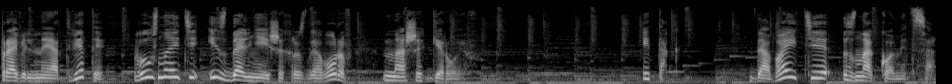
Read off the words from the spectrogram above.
Правильные ответы вы узнаете из дальнейших разговоров наших героев. Итак, Давайте знакомиться.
